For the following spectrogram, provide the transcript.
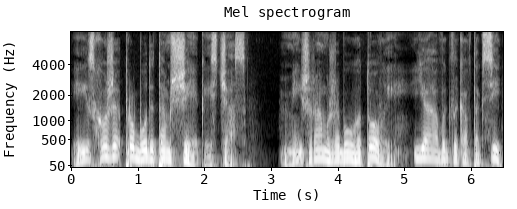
і, схоже, пробуде там ще якийсь час. Мій шрам уже був готовий. Я викликав таксі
